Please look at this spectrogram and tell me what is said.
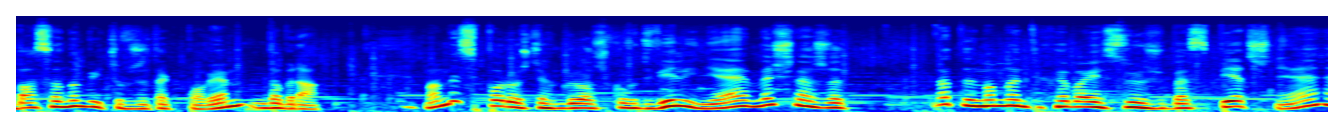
basenowiczów, że tak powiem. Dobra, mamy sporo już tych groszków, dwie linie. Myślę, że na ten moment chyba jest już bezpiecznie.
